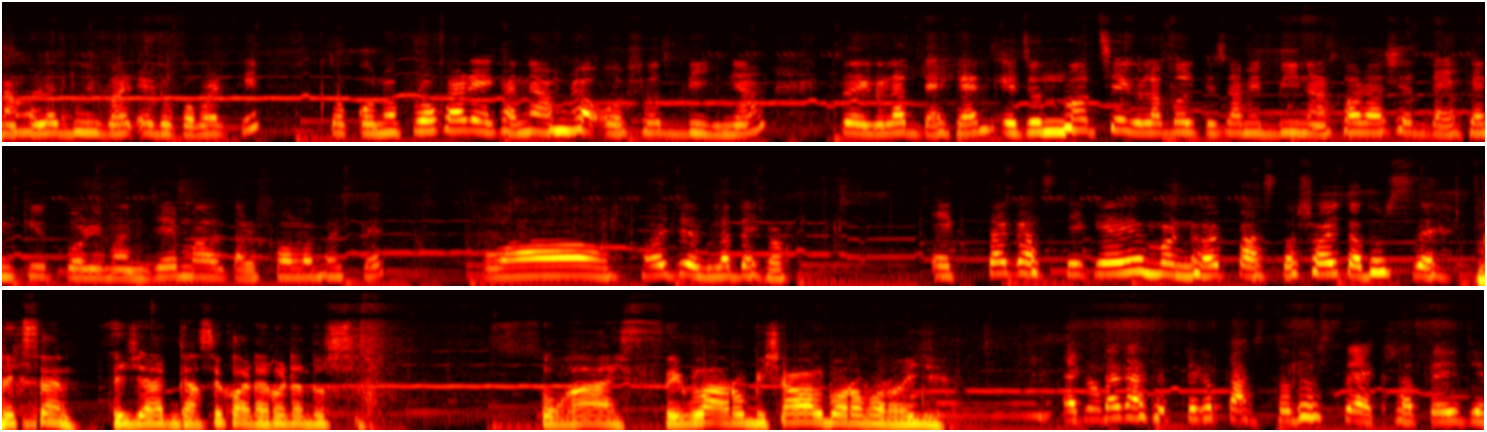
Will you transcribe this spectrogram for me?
না হলে দুইবার এরকম আর কি। তো কোনো প্রকারে এখানে আমরা ওষুধ দিই না। তো এগুলা দেখেন এজন্য হচ্ছে এগুলা বলতেছে আমি বিনা খরচে দেখেন কি পরিমাণ যে মালটার ফলন হয়েছে। ওয়াও ওই যে এগুলা দেখো। একটা গাছ থেকে মনে হয় পাঁচটা ছয়টা ধরছে। দেখছেন? এই যে এক গাছে কয়টা কয়টা ধরছে? তো এগুলো আরও বিশাল বড় বড় এই যে। একটা গাছের থেকে পাঁচটা ধরছে একসাথে এই যে।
